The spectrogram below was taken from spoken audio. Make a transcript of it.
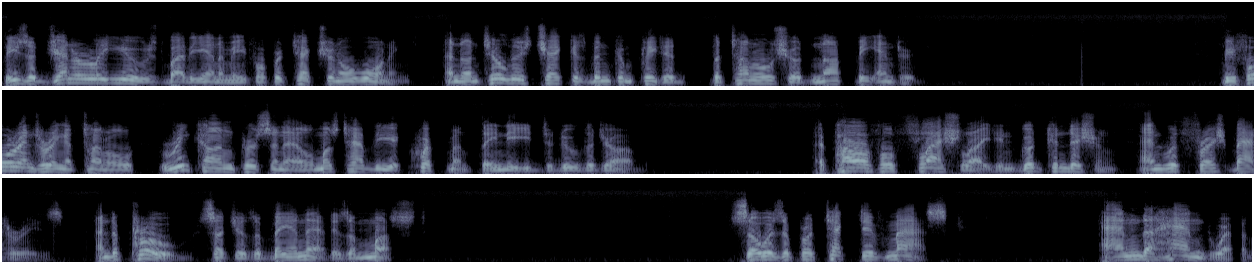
These are generally used by the enemy for protection or warning, and until this check has been completed, the tunnel should not be entered. Before entering a tunnel, recon personnel must have the equipment they need to do the job. A powerful flashlight in good condition and with fresh batteries, and a probe, such as a bayonet, is a must. So is a protective mask and a hand weapon.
